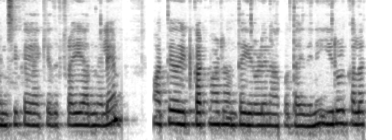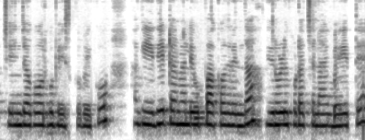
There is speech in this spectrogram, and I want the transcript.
ಮೆಣಸಿನ್ಕಾಯಿ ಹಾಕಿ ಅದು ಫ್ರೈ ಆದಮೇಲೆ ಮತ್ತು ಇಟ್ಟು ಕಟ್ ಮಾಡಿರೋಂಥ ಈರುಳ್ಳಿನ ಹಾಕೋತಾ ಇದ್ದೀನಿ. ಈರುಳ್ಳಿ ಕಲರ್ ಚೇಂಜ್ ಆಗೋವರೆಗೂ ಬೇಯಿಸ್ಕೋಬೇಕು. ಹಾಗೆ ಇದೇ ಟೈಮಲ್ಲಿ ಉಪ್ಪು ಹಾಕೋದ್ರಿಂದ ಈರುಳ್ಳಿ ಕೂಡ ಚೆನ್ನಾಗಿ ಬೇಯುತ್ತೆ.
